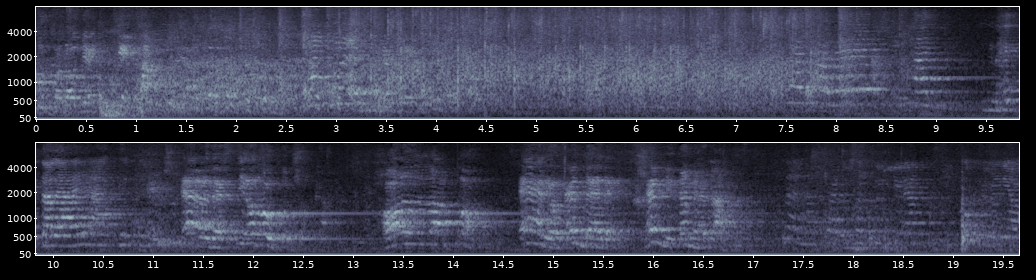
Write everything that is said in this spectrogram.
akaradni egy két hátulját. Hát, ha elhiszem, Hát, ha leesik, hát megtalálják. és elveszti az autósokát. Hallatlan! Erre az emberre semmit nem lehet látni. Nem nagyságos asszony, kérem, ki fog ülni a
